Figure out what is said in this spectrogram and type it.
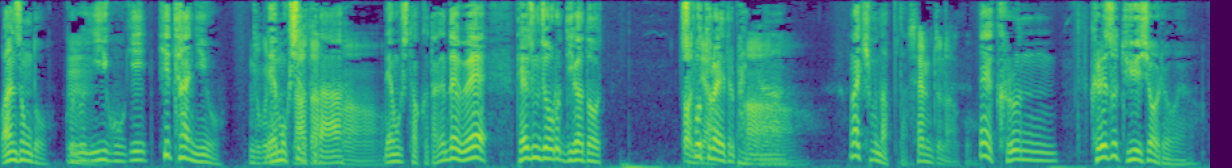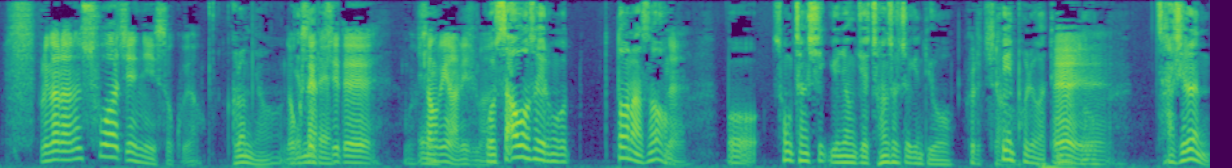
완성도 그리고 음. 이 곡이 히트한 이유 내 몫이 더 크다. 어. 내 몫이 더 크다. 근데 왜 대중적으로 네가 더 스포트라이트를 받냐? 아. 나 기분 나쁘다. 샘도 나고. 네 그런 그래서 듀엣이 어려워요. 우리나라는 수화진이 있었고요. 그럼요. 녹색지대 뭐 예. 쌍둥이는 아니지만. 뭐 싸워서 이런 거 떠나서 네. 뭐 송창식, 윤영주의 전설적인 듀오, 그렇죠. 트윈폴리오 같은 예, 것도 예. 사실은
